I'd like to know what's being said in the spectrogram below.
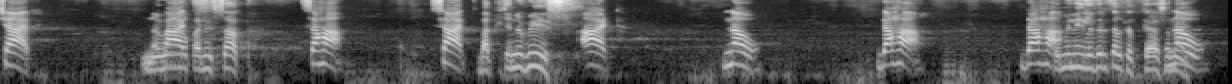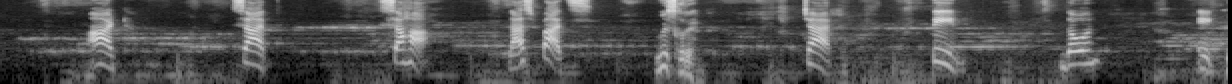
चार नवीन पाच. लोकांनी सात. सहा सात बाकीच्यांनी वीस. आठ नऊ दहा दहा कमी निघले तरी चालतात काय असं नऊ आठ सात सहा लास्ट पाच. वीस करूया. चार तीन दोन एक.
